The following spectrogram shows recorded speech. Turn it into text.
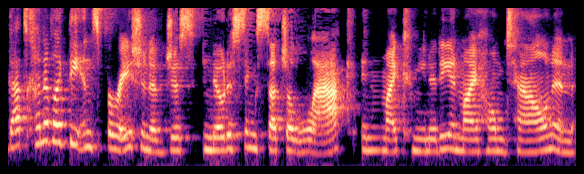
that's kind of like the inspiration of just noticing such a lack in my community in my hometown and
